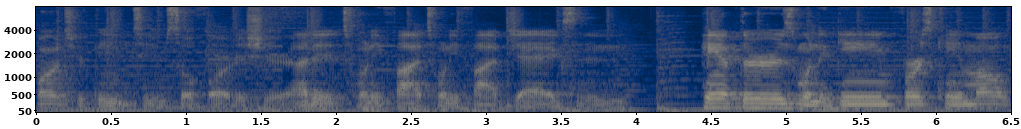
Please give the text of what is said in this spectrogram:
bunch of theme teams so far this year. I did 25, 25 Jags and Panthers when the game first came out.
